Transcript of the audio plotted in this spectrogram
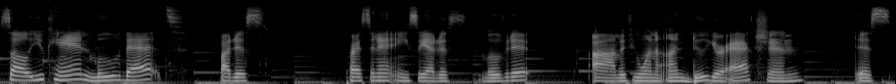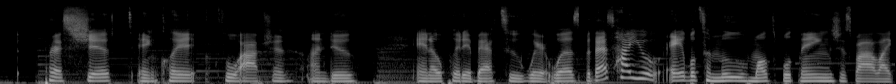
So you can move that by just pressing it and you see I just moved it. Um, if you want to undo your action, just press shift and click tool option undo and it'll put it back to where it was. But that's how you're able to move multiple things just by like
